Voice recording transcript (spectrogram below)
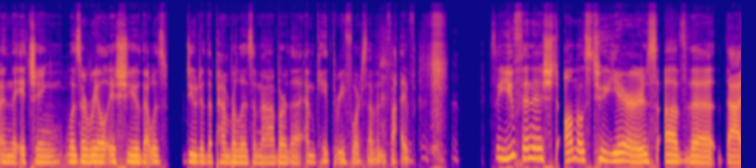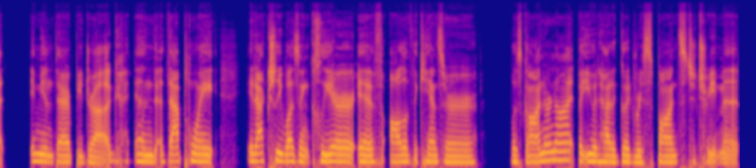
and the itching was a real issue that was due to the pembrolizumab or the mk3475 so you finished almost two years of the that immune therapy drug, and at that point, it actually wasn't clear if all of the cancer was gone or not. But you had had a good response to treatment,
